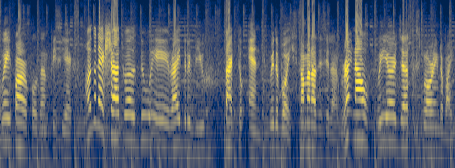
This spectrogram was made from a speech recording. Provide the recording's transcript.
way powerful than PCX. On the next shot, we'll do a ride review start to end with the boys. Tama natin sila. Right now, we are just exploring the bike.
